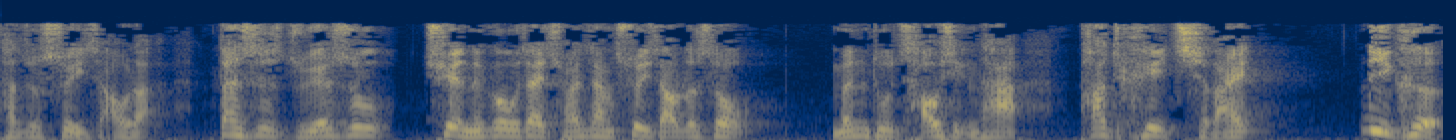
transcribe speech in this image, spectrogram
他就睡着了，但是主耶稣却能够在船上睡着的时候，门徒吵醒他，他就可以起来，立刻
